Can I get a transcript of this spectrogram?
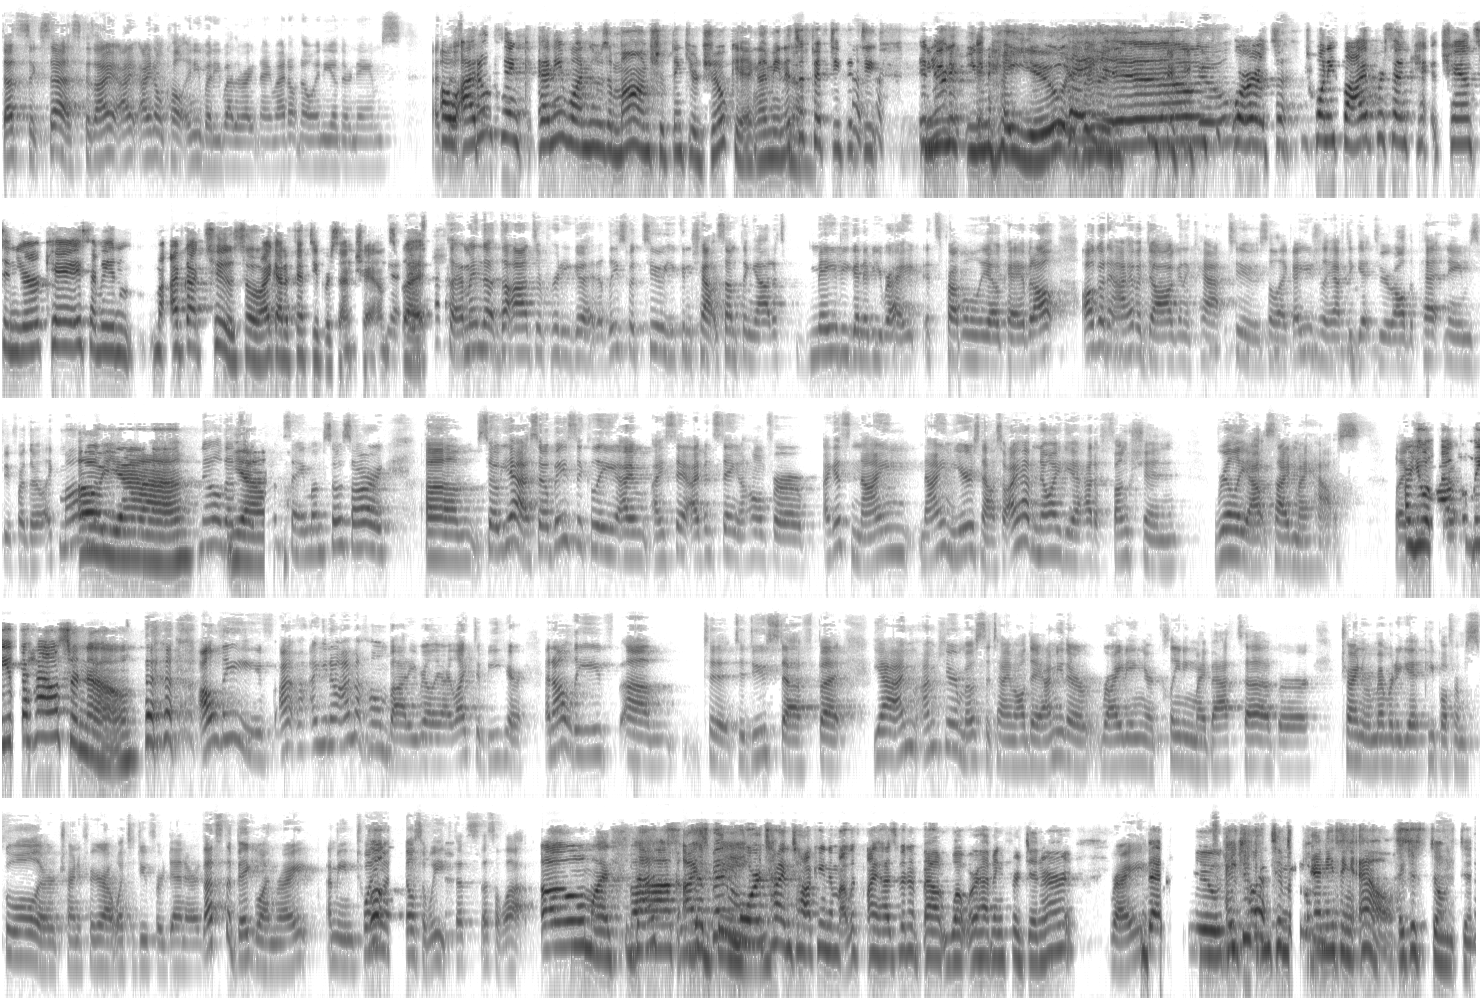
that's success. Because I, I I don't call anybody by the right name. I don't know any other names. At Oh, this I don't think anyone who's a mom should think you're joking. I mean, it's a No. 50 50. You mean, you mean hey you? Hey, you. or it's 25% ca- chance in your case. I mean, i've got two, so I got a 50% chance. Yeah, but exactly. I mean, the, the odds are pretty good. At least with two, you can shout something out. It's maybe going to be right. It's probably okay. But I'll I'll go down. I have a dog and a cat too, so like I usually have to get through all the pet names before they're like, "Mom, oh, yeah. no, that's Yeah. not the same. I'm so sorry." Um, so yeah, so basically, I'm I say I've been staying at home for I guess nine nine years now, so I have no idea how to function really outside my house. Like, Are you allowed to leave the house or no? I'll leave. I, I, you know, I'm a homebody. Really, I like to be here, and I'll leave um, to to do stuff. But yeah, I'm I'm here most of the time, all day. I'm either writing or cleaning my bathtub, or trying to remember to get people from school, or trying to figure out what to do for dinner. That's the big one, right? I mean, 21 meals a week. That's that's a lot. Oh, my fuck. I spend thing. more time talking to my, with my husband about what we're having for dinner Right? That- to I just- talking to me anything else. I just don't do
